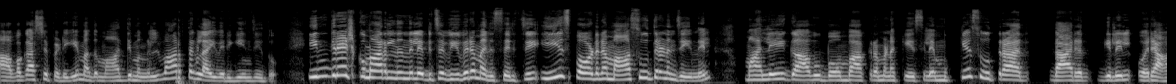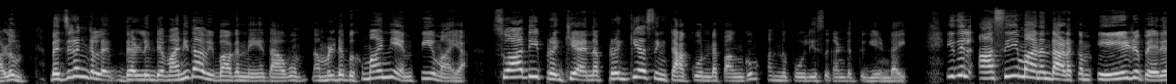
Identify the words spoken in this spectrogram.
അവകാശപ്പെടുകയും അത് മാധ്യമങ്ങളിൽ വാർത്തകളായി വരികയും ചെയ്തു. ഇന്ദ്രേഷ് കുമാറിൽ നിന്ന് ലഭിച്ച വിവരമനുസരിച്ച് ഈ സ്ഫോടനം ആസൂത്രണം ചെയ്യുന്നതിൽ മലേഗാവ് ബോംബാക്രമണ കേസിലെ മുഖ്യ സൂത്രധാരകരിൽ ഒരാളും ബജ്രംഗ് ദളിന്റെ വനിതാ വിഭാഗം നേതാവും നമ്മളുടെ ബഹുമാന്യ എം പിയുമായ സ്വാതി പ്രഗ്യ എന്ന പ്രഗ്യ സിംഗ് ഠാക്കൂറിന്റെ പങ്കും അന്ന് പോലീസ് കണ്ടെത്തുകയുണ്ടായി. ഇതിൽ അസീമാനന്ദ അടക്കം ഏഴ് പേരെ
